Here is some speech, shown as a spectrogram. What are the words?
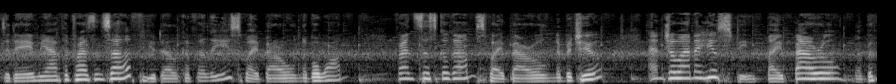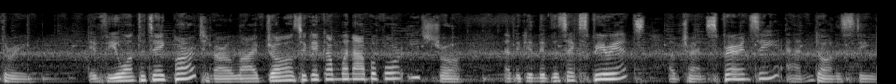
Today we have the presence of Udelka Feliz by barrel number 1, Francisco Gums by barrel number 2, and Joanna Husty by barrel number 3. If you want to take part in our live draws, you can come one hour before each draw, and we can live this experience of transparency and honesty.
